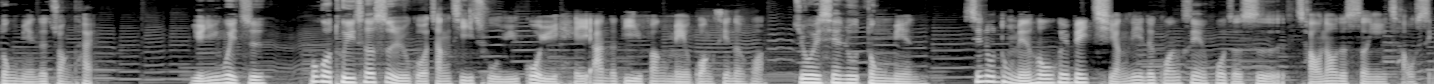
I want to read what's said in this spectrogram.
冬眠的状态，原因未知。不过推测是，如果长期处于过于黑暗的地方，没有光线的话，就会陷入冬眠。陷入冬眠后会被强烈的光线或者是吵闹的声音吵醒。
